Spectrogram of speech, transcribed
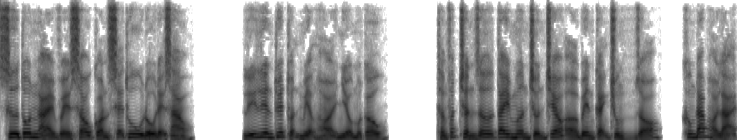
Sư tôn ngài về sau còn sẽ thu đồ đệ sao? Lý Liên Tuyết thuận miệng hỏi nhiều một câu. Thần phất trần giơ tay mơn trớn treo ở bên cạnh trung gió, không đáp hỏi lại,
